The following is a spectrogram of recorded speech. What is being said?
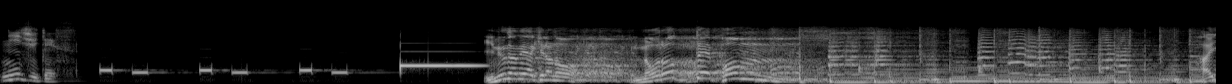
組2時です犬神明の呪ってポン。はい、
